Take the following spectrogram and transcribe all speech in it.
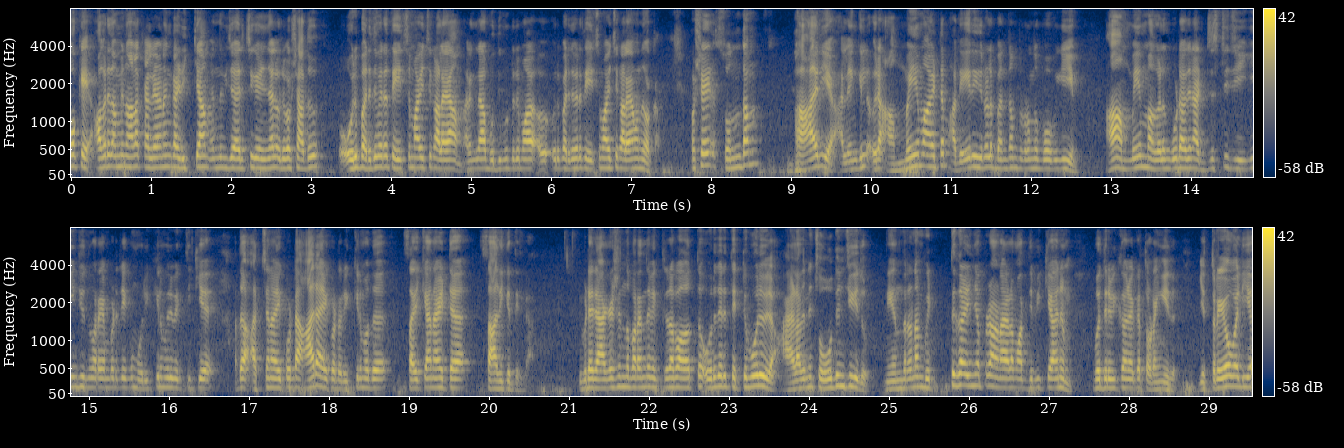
ഓക്കെ അവർ തമ്മിൽ നാളെ കല്യാണം കഴിക്കാം എന്ന് വിചാരിച്ചു കഴിഞ്ഞാൽ ഒരുപക്ഷെ അത് ഒരു പരിധിവരെ തേച്ച് മായ്ച്ച് കളയാം. അല്ലെങ്കിൽ ആ ബുദ്ധിമുട്ട് ഒരു പരിധിവരെ തേച്ച് മായ്ച്ച് കളയാമെന്ന് നോക്കാം പക്ഷേ സ്വന്തം ഭാര്യ അല്ലെങ്കിൽ ഒരു അമ്മയുമായിട്ടും അതേ രീതിയിലുള്ള ബന്ധം തുടർന്നു പോവുകയും ആ അമ്മയും മകളും കൂടെ അതിനെ അഡ്ജസ്റ്റ് ചെയ്യുകയും ചെയ്യുന്നു പറയുമ്പോഴത്തേക്കും ഒരിക്കലും ഒരു വ്യക്തിക്ക് അത് അച്ഛനായിക്കോട്ടെ ആരായിക്കോട്ടെ ഒരിക്കലും അത് സഹിക്കാനായിട്ട് സാധിക്കത്തില്ല. ഇവിടെ രാകേഷ് എന്ന് പറയുന്ന വ്യക്തിയുടെ ഭാഗത്ത് ഒരു തരം തെറ്റുപോലുമില്ല അയാൾ അതിനെ ചോദ്യം ചെയ്തു. നിയന്ത്രണം വിട്ടു കഴിഞ്ഞപ്പോഴാണ് അയാളെ മദ്യപിക്കാനും ഉപദ്രവിക്കാനൊക്കെ തുടങ്ങിയത്. എത്രയോ വലിയ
